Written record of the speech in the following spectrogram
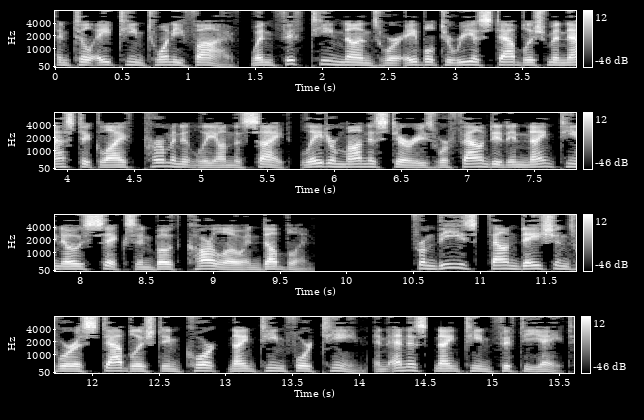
until 1825, when 15 nuns were able to re-establish monastic life permanently on the site. Later monasteries were founded in 1906 in both Carlow and Dublin. From these, foundations were established in Cork 1914 and Ennis 1958.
